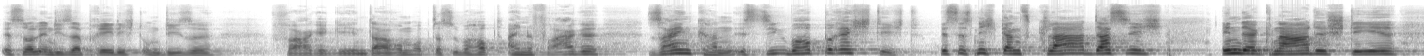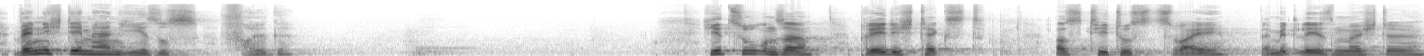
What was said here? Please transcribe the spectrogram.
es soll in dieser Predigt um diese Frage gehen, darum, ob das überhaupt eine Frage sein kann. Ist sie überhaupt berechtigt? Ist es nicht ganz klar, dass ich in der Gnade stehe, wenn ich dem Herrn Jesus folge? Hierzu unser Predigtext aus Titus 2. Wer mitlesen möchte,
